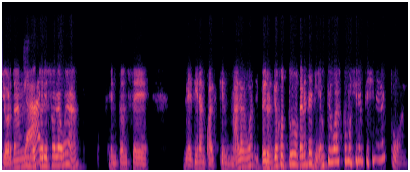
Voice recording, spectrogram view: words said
Jordan claro. autorizó la weá, entonces le tiran cualquier mal al weón, pero el viejo tuvo caleta de tiempo igual como gerente general, pues, weón.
